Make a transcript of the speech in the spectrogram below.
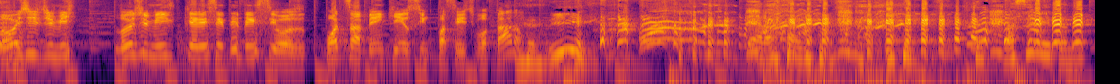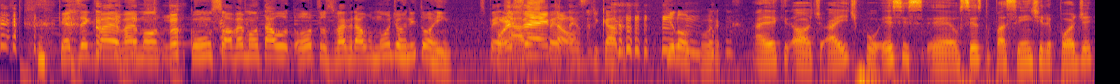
longe de mim. Longe de mim querer ser tendencioso. Pode saber em quem os cinco pacientes votaram? Ih, Facilita, né? quer dizer que vai, vai montar. Com um só vai montar o- outros, vai virar um monte de ornitorrinco. Pois é, então. De cada... Que loucura. Aí, é que- ó, aí tipo, esse, é, o sexto paciente ele pode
